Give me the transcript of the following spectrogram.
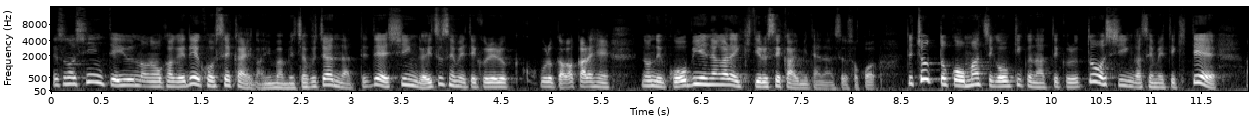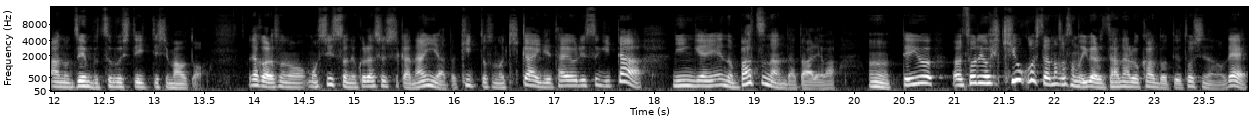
で、そのシっていうののおかげで、こう世界が今めちゃくちゃになってて、シがいつ攻めてくれる、くるか分からへんので、こう怯えながら生きてる世界みたいなんですよ、そこ。で、ちょっとこう街が大きくなってくると、シが攻めてきて、あの、全部潰していってしまうと。だからその、もう質素に暮らすしかないんやと。きっとその機械に頼りすぎた人間への罰なんだと、あれは。うん。っていう、それを引き起こしたのがそのいわゆるザナルカンドっていう都市なので、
